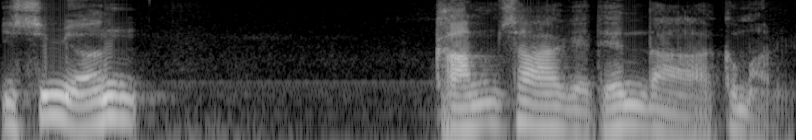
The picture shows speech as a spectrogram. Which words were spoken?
있으면 감사하게 된다. 그 말이에요.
